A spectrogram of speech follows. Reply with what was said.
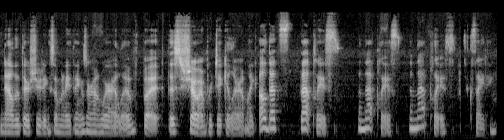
now that they're shooting so many things around where I live. But this show in particular, I'm like, oh, that's that place. And that place and that place. It's exciting.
